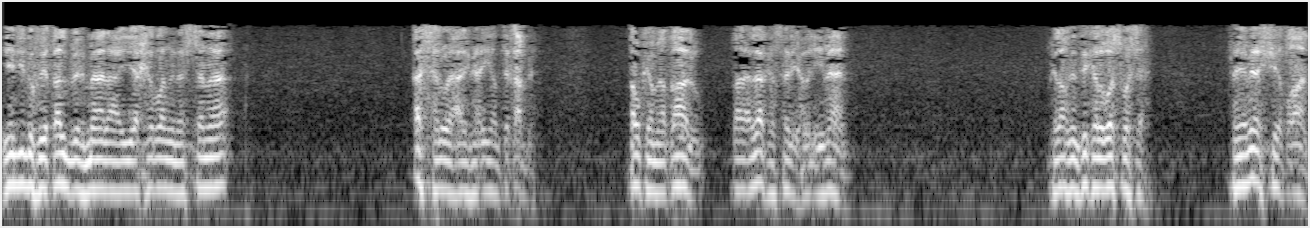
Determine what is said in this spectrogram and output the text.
يجد في قلبه ما لا يخر من السماء أسهل عليه من أن ينطق به. أو كما قالوا قال ذاك صريح الإيمان. في لفظ تلك الوسوسة فهي من الشيطان.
